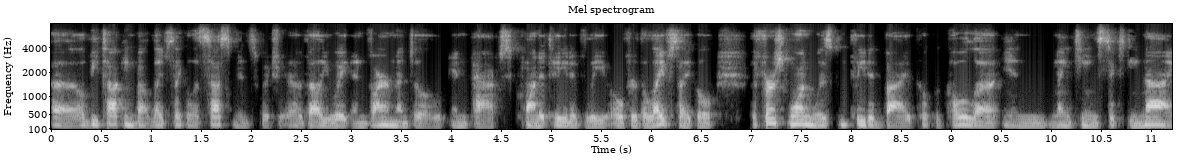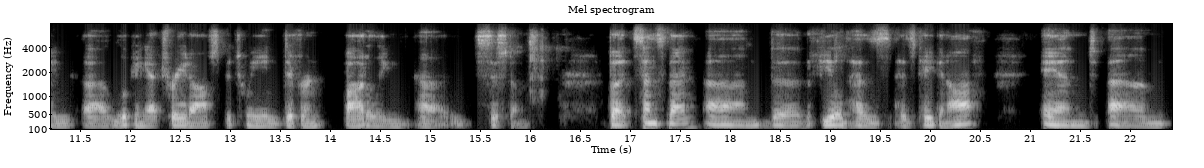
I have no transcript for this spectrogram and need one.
uh, I'll be talking about life cycle assessments, which evaluate environmental impacts quantitatively over the life cycle. The first one was completed by Coca-Cola in 1969, uh, looking at trade-offs between different bottling uh, systems. But since then, um, the the field has has taken off, and um,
